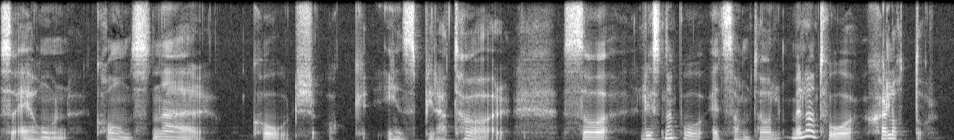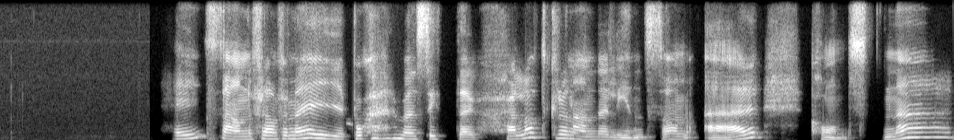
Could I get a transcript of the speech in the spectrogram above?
så är hon konstnär, coach och inspiratör. Så lyssna på ett samtal mellan två Charlottor. Hejsan! Framför mig på skärmen sitter Charlotte Kronander Lind som är konstnär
